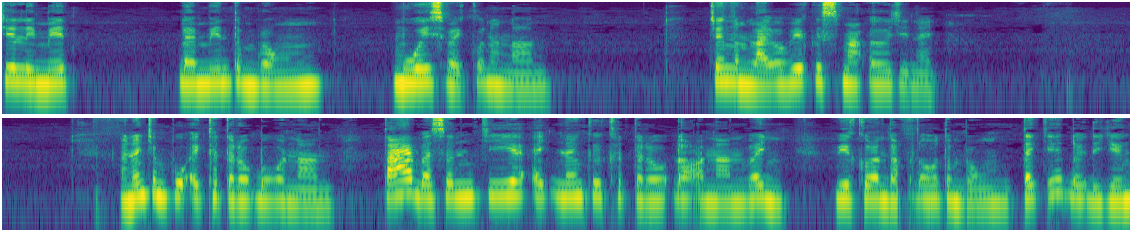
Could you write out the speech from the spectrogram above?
ជា limit ដែលមានតម្រង់1ស្វ័យគុណអនន្តចឹងតម្លៃរបស់វាគឺស្មើអឺជានិច្ចអានឹងចំពោះ x ខិតទៅបូកអនន្តតែបើសិនជា x នឹងគឺខិតទៅដកអនន្តវិញ វាគ្រាន់តែបដូរតម្រង់បន្តិចទេដូចដែលយើង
